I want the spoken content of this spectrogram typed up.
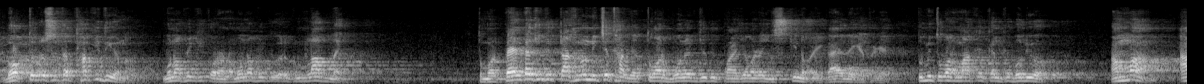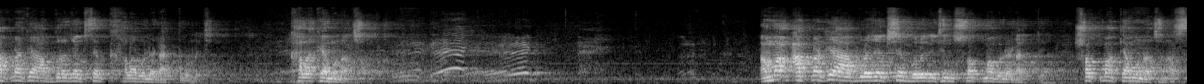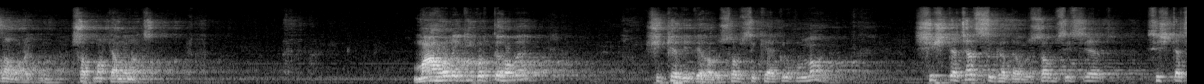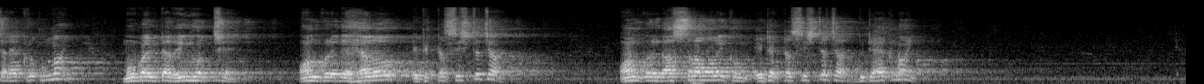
বক্তব্যের সাথে ফাঁকি দিও না। মুনাফিকি করো না। মুনাফিকি এরকম লাভ নাই। তোমার প্যান্টটা যদি টাকনো নিচে থাকে, তোমার বোনের যদি পায়জামাটা স্কিন হয়, গায়ে লেগে থাকে, তুমি তোমার মাকে কালকে বলিও, আম্মা, আপনাকে আব্দুর রাজাক সাহেব খালা বলে ডাকতে বলেছে। খালা কেমন আছে? আম্মা, আপনাকে আব্দুর রাজাক সাহেব বলে গেছেন সৎমা বলে ডাকতে। সৎমা কেমন আছেন? আসসালামু আলাইকুম। সৎমা কেমন আছেন? মা হলে কি করতে হবে? শিক্ষা দিতে হবে। সব শিক্ষা একরকম নয়। শিষ্টাচার শেখাতে হবে। সব শিষ্টা শিষ্টাচার একরকম নয়। মোবাইলটা রিং হচ্ছে। অন করে দে, হ্যালো, এটা একটা শিষ্টাচার। অন করে দে, আসসালামু আলাইকুম, এটা একটা শিষ্টাচার। দুটা এক নয়।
